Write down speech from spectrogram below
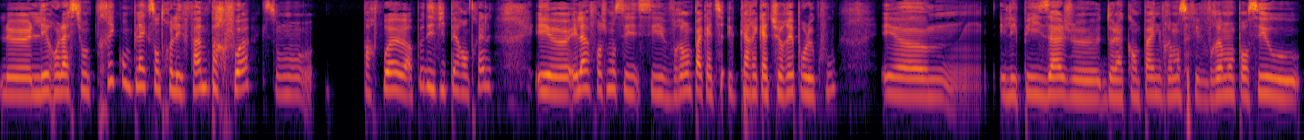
le, les relations très complexes entre les femmes parfois, qui sont parfois un peu des vipères entre elles. Et, euh, et là, franchement, c'est vraiment pas caricaturé pour le coup. Et, euh, et les paysages euh, de la campagne, vraiment, ça fait vraiment penser aux,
